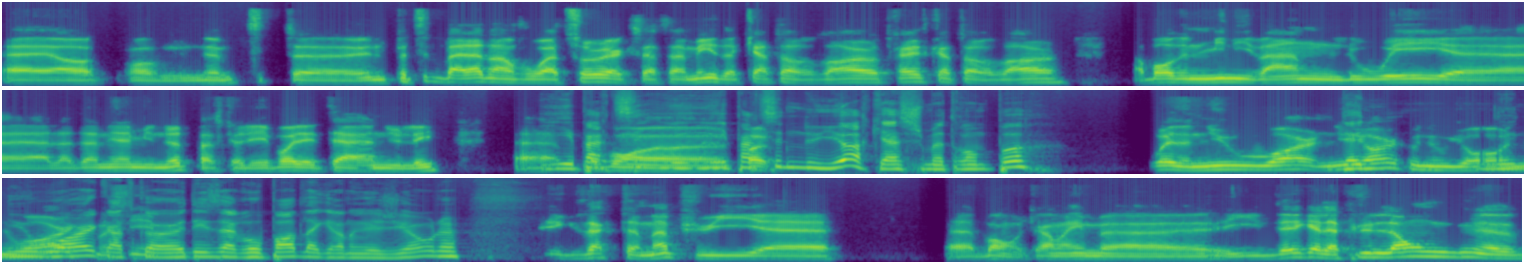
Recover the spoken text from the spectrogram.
une, petite, une petite balade en voiture avec sa famille de 14 heures, 13-14 heures à bord d'une minivan louée euh, à la dernière minute parce que les vols étaient annulés. Euh, il est parti, il est parti de New York, hein, si je ne me trompe pas. Oui, de New York, New York ou New York? New, York, en tout cas, un des aéroports de la grande région. Là. Exactement. Puis, euh, bon, quand même, il disait que la plus longue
